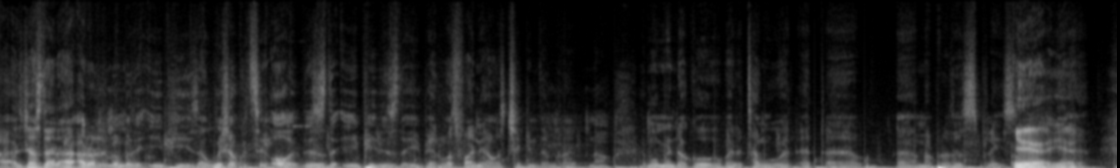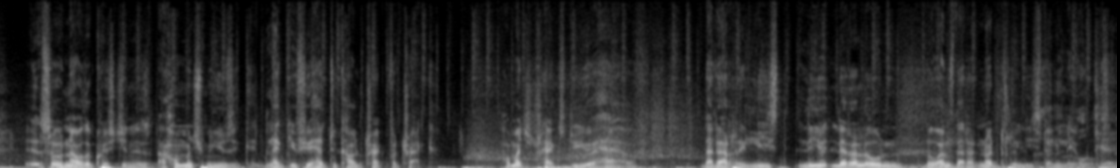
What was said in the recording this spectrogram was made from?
uh, just that I, I don't remember the EPs. I wish I could say, "Oh, this is the EP, this is the EP." And what's funny, I was checking them right now a moment ago. By the time we were at uh, uh, my brother's place. Yeah. Yeah. Uh, So now the question is, uh, how much music? Like, if you had to count track for track, how much tracks do you have that are released, le- let alone the ones that are not released on labels. Okay,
